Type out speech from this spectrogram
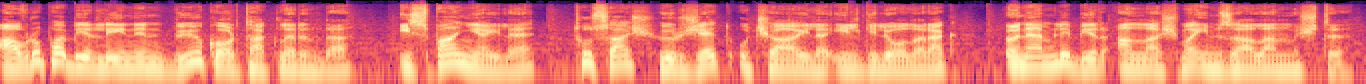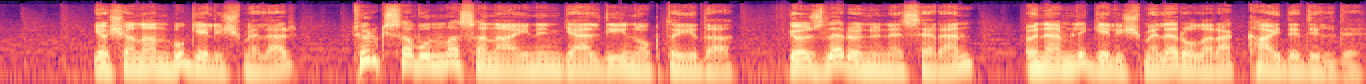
Avrupa Birliği'nin büyük ortaklarında İspanya ile TUSAŞ Hürjet uçağıyla ilgili olarak önemli bir anlaşma imzalanmıştı. Yaşanan bu gelişmeler, Türk savunma sanayinin geldiği noktayı da gözler önüne seren önemli gelişmeler olarak kaydedildi.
